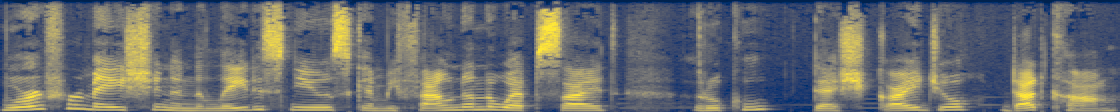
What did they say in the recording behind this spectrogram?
More information and the latest news can be found on the website rokku-kaijo.com.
